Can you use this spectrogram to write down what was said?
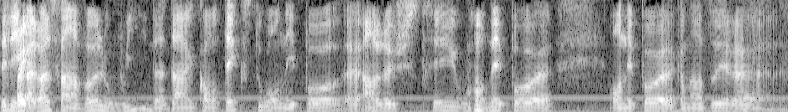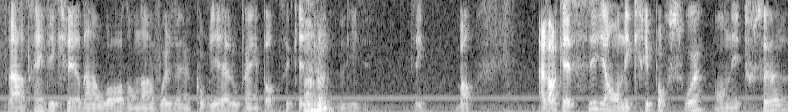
Sais, les Oui. paroles s'envolent, oui, dans, un contexte où on n'est pas euh, enregistré, où on n'est pas, euh, on n'est pas, euh, comment dire, en train d'écrire dans Word, on envoie un courriel ou peu importe. les- tu sais, bon. Alors que si on écrit pour soi, on est tout seul.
